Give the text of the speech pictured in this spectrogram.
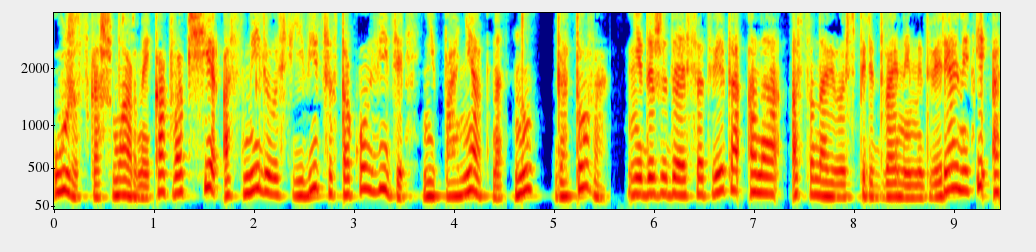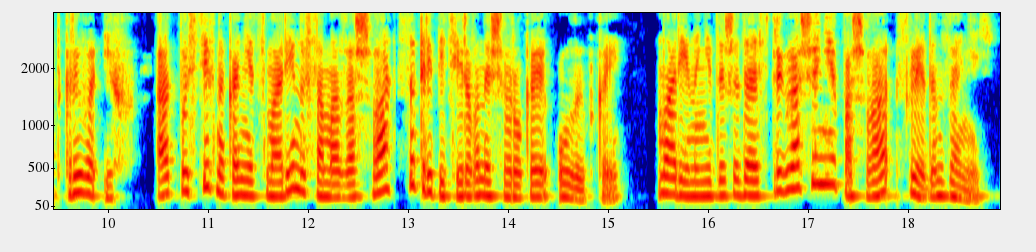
ужас кошмарный. Как вообще осмелилась явиться в таком виде? Непонятно. Ну, готова?» Не дожидаясь ответа, она остановилась перед двойными дверями и открыла их. Отпустив, наконец, Марину, сама зашла с отрепетированной широкой улыбкой. Марина, не дожидаясь приглашения, пошла следом за ней.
